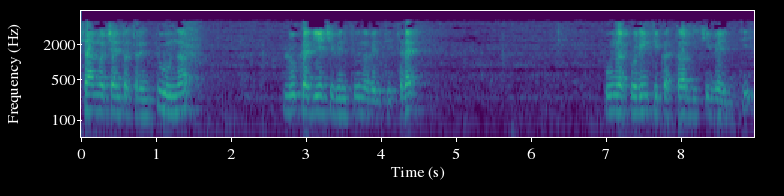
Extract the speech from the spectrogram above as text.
Salmo 131, Luca 10, 21, 23, 1 Corinti 14, 20,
